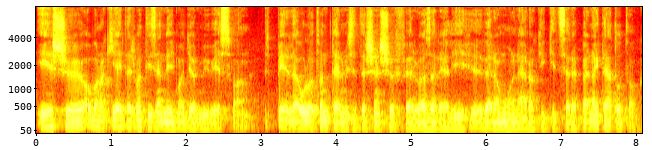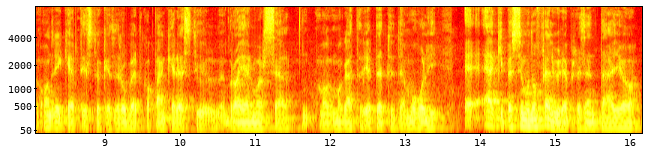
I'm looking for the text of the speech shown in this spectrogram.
és abban a kiállításban 14 magyar művész van. Például ott van természetesen Söffer, Vazarelli, Vera Molnár, akik itt szerepelnek, de hát ott van André Kertésztől kezdve, Robert Kapán keresztül, Brian Marcel, magától értetődően Moholi. E, elképesztő módon felülreprezentálja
